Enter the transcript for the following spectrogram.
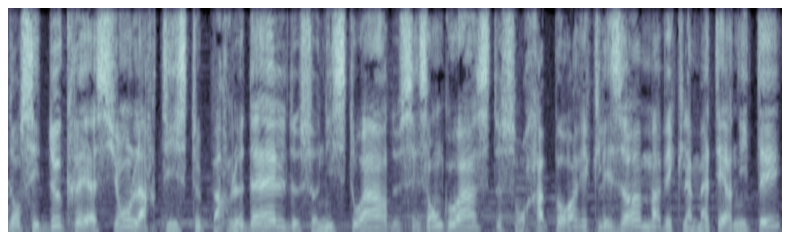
Dans ces deux créations, l'artiste parle d'elle, de son histoire, de ses angoisses, de son rapport avec les hommes, avec la maternité,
